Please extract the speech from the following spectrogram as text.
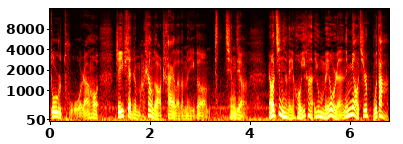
都是土，然后这一片就马上都要拆了，这么一个情景。然后进去了以后一看，哎呦没有人，那庙其实不大，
